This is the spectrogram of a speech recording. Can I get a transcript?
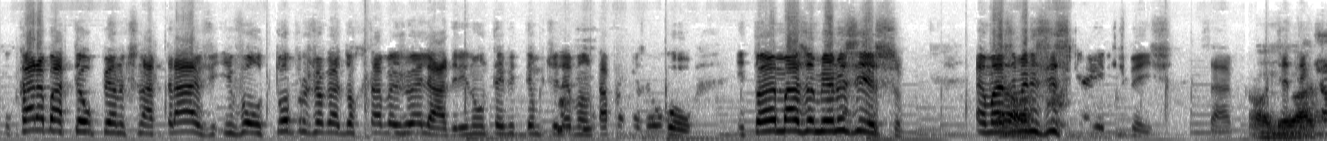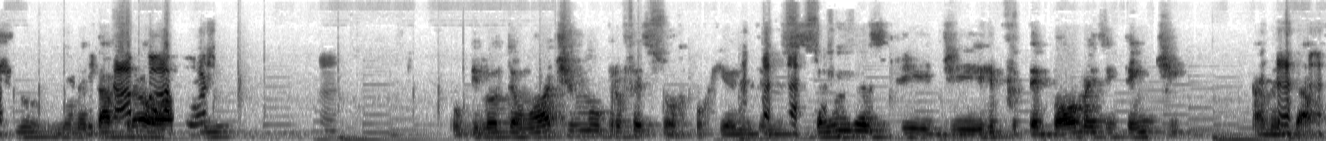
O cara bateu o pênalti na trave e voltou pro jogador que estava ajoelhado. Ele não teve tempo de levantar para fazer o gol. Então é mais ou menos isso. É mais ou menos isso que a gente fez, sabe? Olha, eu acho uma metáfora. O piloto é um ótimo professor, porque eu não entendo sondas de, de futebol, mas entendi. Tá legal.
